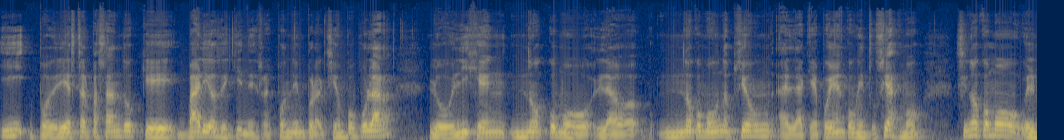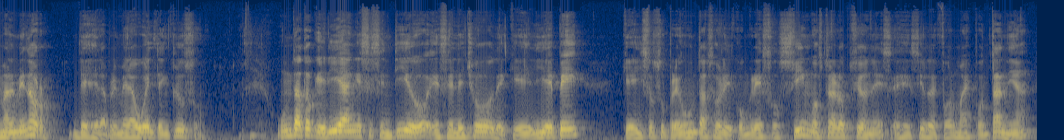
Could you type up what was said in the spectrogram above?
Y podría estar pasando que varios de quienes responden por acción popular lo eligen no como, no como una opción a la que apoyan con entusiasmo, sino como el mal menor, desde la primera vuelta incluso. Un dato que iría en ese sentido es el hecho de que el IEP, que hizo su pregunta sobre el Congreso sin mostrar opciones, es decir, de forma espontánea,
